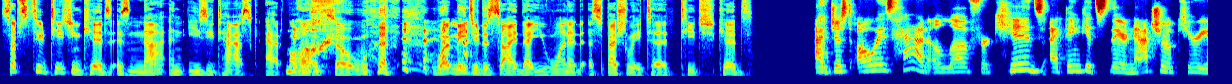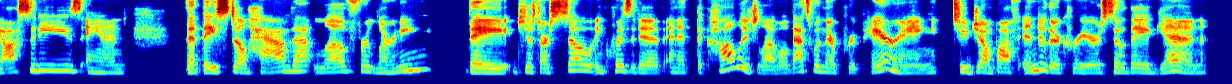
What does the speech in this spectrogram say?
substitute teaching kids is not an easy task at no. all. So, what made you decide that you wanted, especially, to teach kids? I've just always had a love for kids. I think it's their natural curiosities and that they still have that love for learning they just are so inquisitive and at the college level that's when they're preparing to jump off into their careers so they again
